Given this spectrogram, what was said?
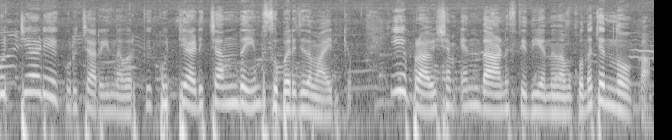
കുറ്റ്യാടിയെക്കുറിച്ച് അറിയുന്നവർക്ക് കുറ്റ്യാടി ചന്തയും സുപരിചിതമായിരിക്കും. ഈ പ്രാവശ്യം എന്താണ് സ്ഥിതി എന്ന് നമുക്കൊന്ന് ചെന്ന് നോക്കാം.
